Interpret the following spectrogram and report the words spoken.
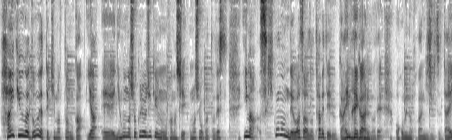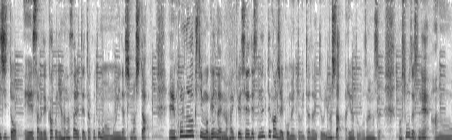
配給がどうやって決まったのかや、えー、日本の食料自給のお話面白かったです。今、好き好んでわざわざ食べている外米があるので、お米の保管技術大事と A サブで過去に話されてたことも思い出しました。えー、コロナワクチンも現代の配給制ですねって感じでコメントをいただいておりました。ありがとうございます。まあ、そうですね。あの、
